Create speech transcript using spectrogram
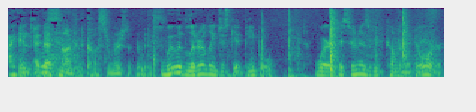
I think and and was- that's not good customer service. we would literally just get people where as soon as we'd come in the door,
